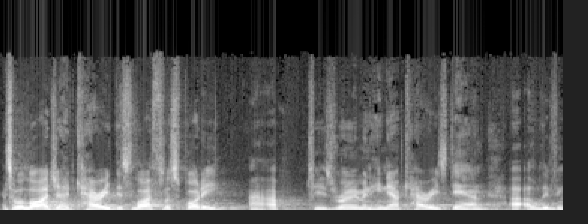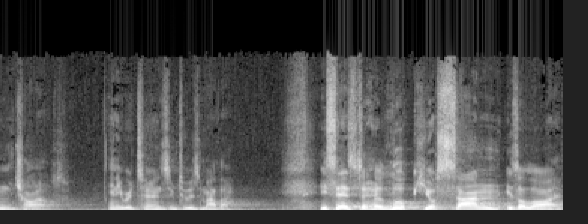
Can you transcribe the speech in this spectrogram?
And so Elijah had carried this lifeless body uh, up to his room, and he now carries down uh, a living child, and he returns him to his mother. He says to her, Look, your son is alive.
